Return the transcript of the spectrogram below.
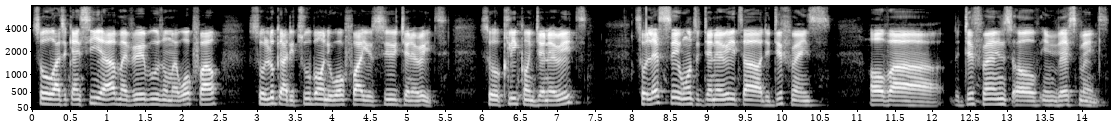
So as you can see, I have my variables on my work file. So look at the toolbar on the work file, you see generate. So click on generate. So let's say we want to generate uh, the difference of uh, the difference of investments.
